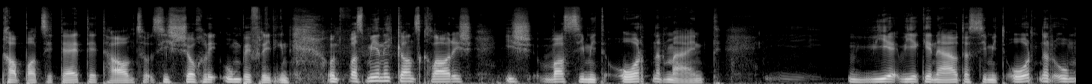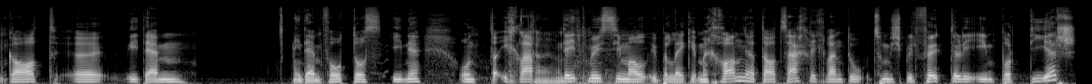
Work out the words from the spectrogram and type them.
Kapazität dort haben und so. Es ist schon ein bisschen unbefriedigend. Und was mir nicht ganz klar ist, ist, was sie mit Ordner meint. Wie, wie genau, dass sie mit Ordner umgeht äh, in dem in dem Fotos rein. Und da, ich glaube, dort müssen Sie mal überlegen. Man kann ja tatsächlich, wenn du zum Beispiel Fotos importierst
